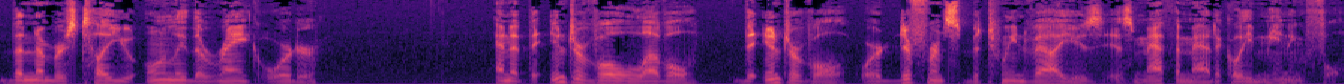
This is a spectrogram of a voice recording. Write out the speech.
the numbers tell you only the rank order. And at the interval level, the interval or difference between values is mathematically meaningful.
